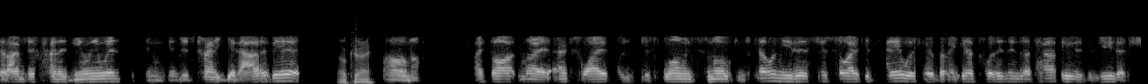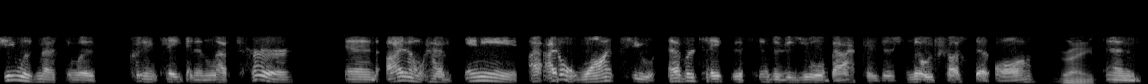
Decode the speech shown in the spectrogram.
that I'm just kind of dealing with and, and just trying to get out of it. Okay, Um, I thought my ex-wife was just blowing smoke and telling me this just so I could stay with her. But I guess what ended up happening is the dude that she was messing with couldn't take it and left her. And I don't have any. I, I don't want to ever take this individual back because there's no trust at all, right. and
